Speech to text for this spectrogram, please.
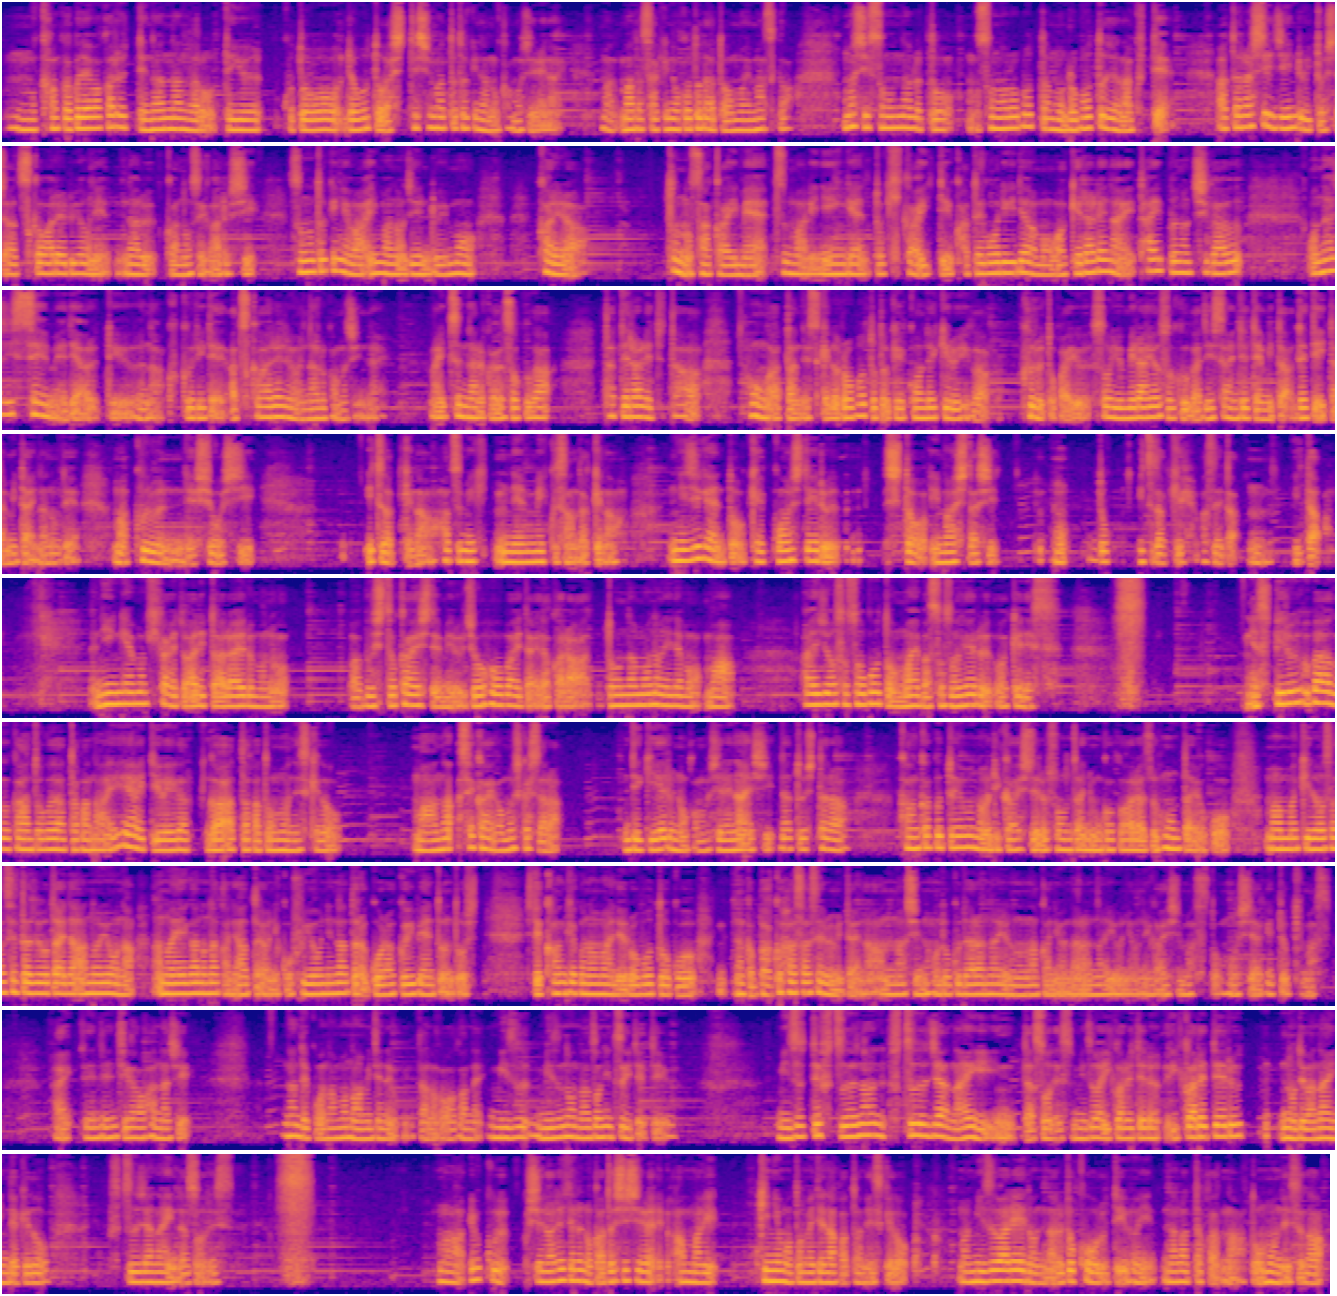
うん、感覚でわかるって何なんだろうっていうことをロボットが知ってしまった時なのかもしれない。ままだ先のことだと思いますが、もしそうなると、そのロボットもロボットじゃなくて、新しい人類として扱われるようになる可能性があるし、その時には今の人類も彼らとの境目、つまり人間と機械っていうカテゴリーではもう分けられないタイプの違う同じ生命であるっていう風なくくりで扱われるようになるかもしれない。まあ、いつになるか予測が立てられてた本があったんですけど、ロボットと結婚できる日が来るとかいう、そういう未来予測が実際に出てみた、出ていたみたいなので、まあ来るんでしょうし、いつだっけな、初め、ねミックさんだっけな、二次元と結婚している人いましたし、もど、いつだっけ？忘れた。うん、いた。人間も機械とありとあらゆるものは物質と返してみる情報媒体だから、どんなものにでも、まあ、愛情を注ごうと思えば注げるわけです。スピルバーグ監督だったかな ?AI っていう映画があったかと思うんですけど、まあ、な世界がもしかしたらでき得るのかもしれないし、だとしたら、感覚というものを理解している存在にもかかわらず、本体をこう、まんま起動させた状態であのような、あの映画の中にあったように、こう、不要になったら娯楽イベントとして観客の前でロボットをこう、なんか爆破させるみたいな、あんな死ぬほどくだらない世の中にはならないようにお願いしますと申し上げておきます。はい、全然違う話。なんでこんなものを見ていたのかわかんない。水、水の謎についてっていう。水って普通な、普通じゃないんだそうです。水は行かれてる、行かれてるのではないんだけど、普通じゃないんだそうです。まあ、よく知られてるのか、私知ら、あんまり気にも留めてなかったんですけど、まあ、水は0度になると凍るっていう風に習ったかなと思うんですが、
